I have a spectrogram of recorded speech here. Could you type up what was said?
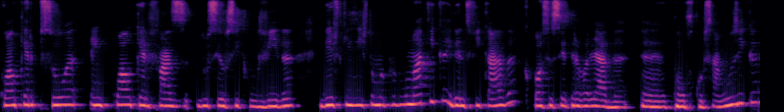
Qualquer pessoa em qualquer fase do seu ciclo de vida, desde que exista uma problemática identificada que possa ser trabalhada uh, com recurso à música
